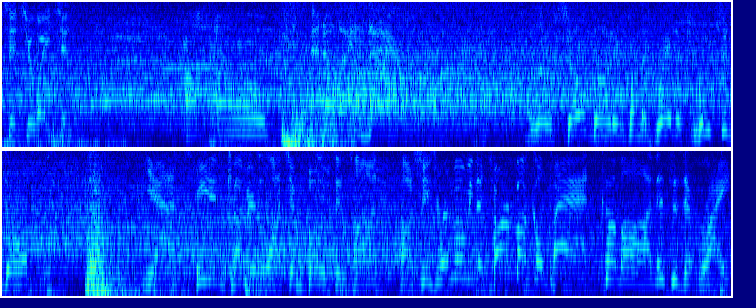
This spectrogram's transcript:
situation. Uh-oh. And nobody's there. A little showboating from the greatest luchador. Yes, he didn't come here to watch him boast and taunt. Oh, she's removing the turnbuckle pad. Come on, this isn't right.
